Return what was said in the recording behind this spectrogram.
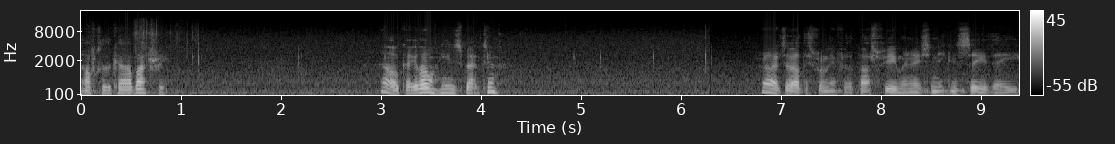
off to the car battery. Hello Kalo, you inspecting? Right, I've had this running for the past few minutes and you can see the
